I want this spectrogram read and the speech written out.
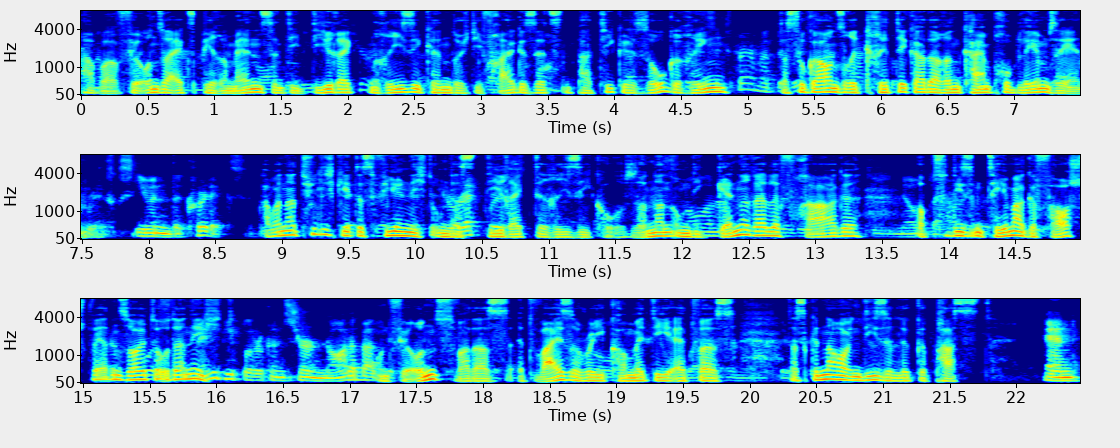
Aber für unser Experiment sind die direkten Risiken durch die freigesetzten Partikel so gering, dass sogar unsere Kritiker darin kein Problem sehen. Aber natürlich geht es vielen nicht um das direkte Risiko, sondern um die generelle Frage, ob zu diesem Thema geforscht werden sollte oder nicht. Und für uns war das Advisory Committee etwas, das genau in diese Lücke passt. And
